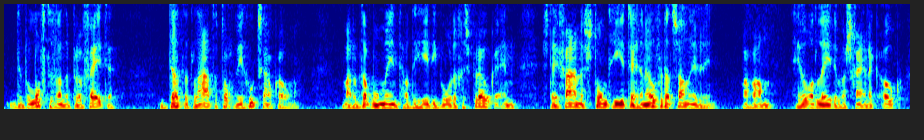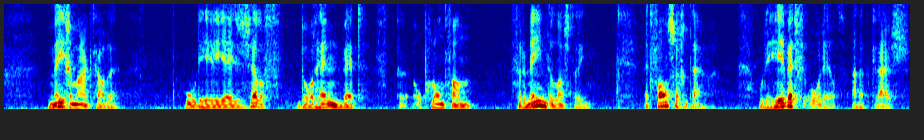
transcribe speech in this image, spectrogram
de belofte van de profeten dat het later toch weer goed zou komen. Maar op dat moment had de Heer die woorden gesproken en Stefanus stond hier tegenover dat Sanhedrin, waarvan heel wat leden waarschijnlijk ook meegemaakt hadden hoe de Heer Jezus zelf door hen werd eh, op grond van vermeende lastering, met valse getuigen. Hoe de Heer werd veroordeeld aan het kruis.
